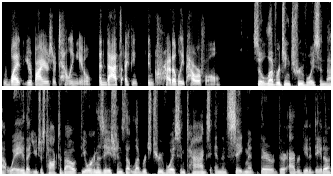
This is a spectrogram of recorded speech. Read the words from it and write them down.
what your buyers are telling you and that's i think incredibly powerful. So leveraging TruVoice in that way that you just talked about the organizations that leverage TruVoice and tags and then segment their their aggregated data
